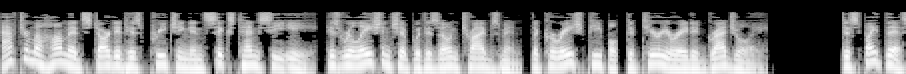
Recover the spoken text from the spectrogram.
After Muhammad started his preaching in 610 CE, his relationship with his own tribesmen, the Quraysh people, deteriorated gradually. Despite this,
